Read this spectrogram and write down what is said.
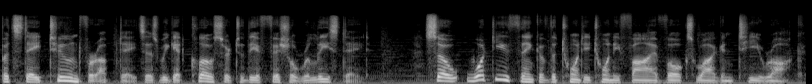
but stay tuned for updates as we get closer to the official release date. So, what do you think of the 2025 Volkswagen T-Roc?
